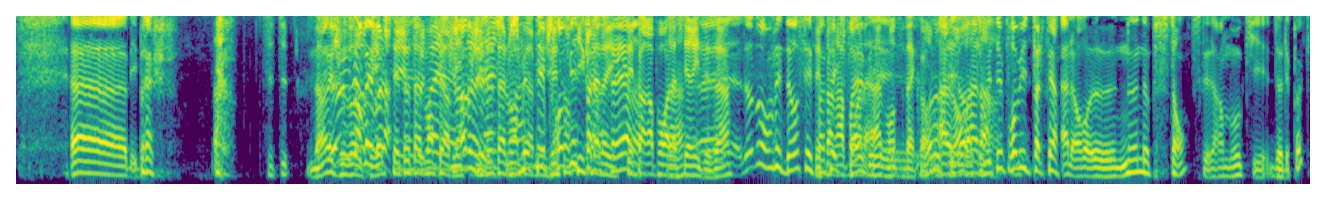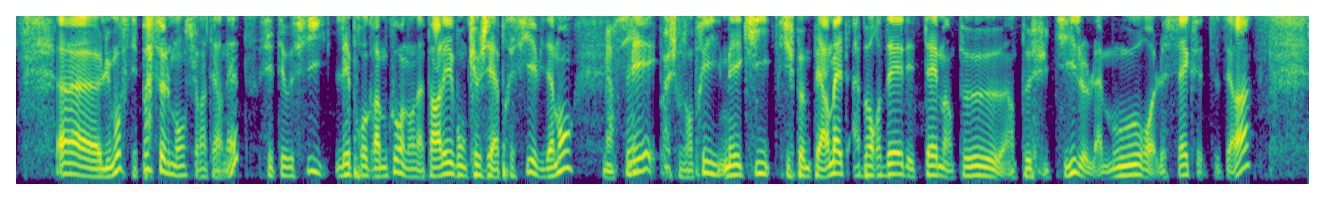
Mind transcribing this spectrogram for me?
Euh, mais bref. Non, mais je vous en prie, c'est totalement permis. C'est totalement permis. J'ai promis senti de que c'était faire. par rapport à la Hein série, c'est ça Euh, Non, non, mais non, c'est pas fait exprès. Ah d'accord. Ah je m'étais promis de pas le faire. Alors, euh, nonobstant, parce que c'est un mot qui est de l'époque, euh, l'humour, c'était pas seulement sur Internet, c'était aussi les programmes courts, on en a parlé, bon, que j'ai apprécié évidemment. Merci. Mais, bah, je vous en prie, mais qui, si je peux me permettre, abordaient des thèmes un peu, un peu futiles, l'amour, le sexe, etc.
